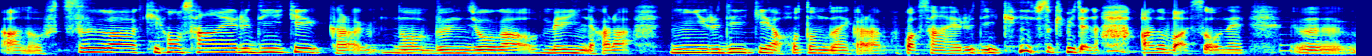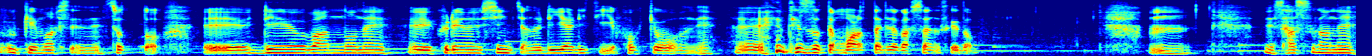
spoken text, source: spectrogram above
あの普通は基本 3LDK からの分譲がメインだから 2LDK はほとんどないからここは 3LDK にしとけみたいなアドバイスをね、うん、受けましてねちょっと、えー、令和版のね「えー、クレヨンしんちゃん」のリアリティ補強をね、えー、手伝ってもらったりとかしたんですけど。うん。さすがね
